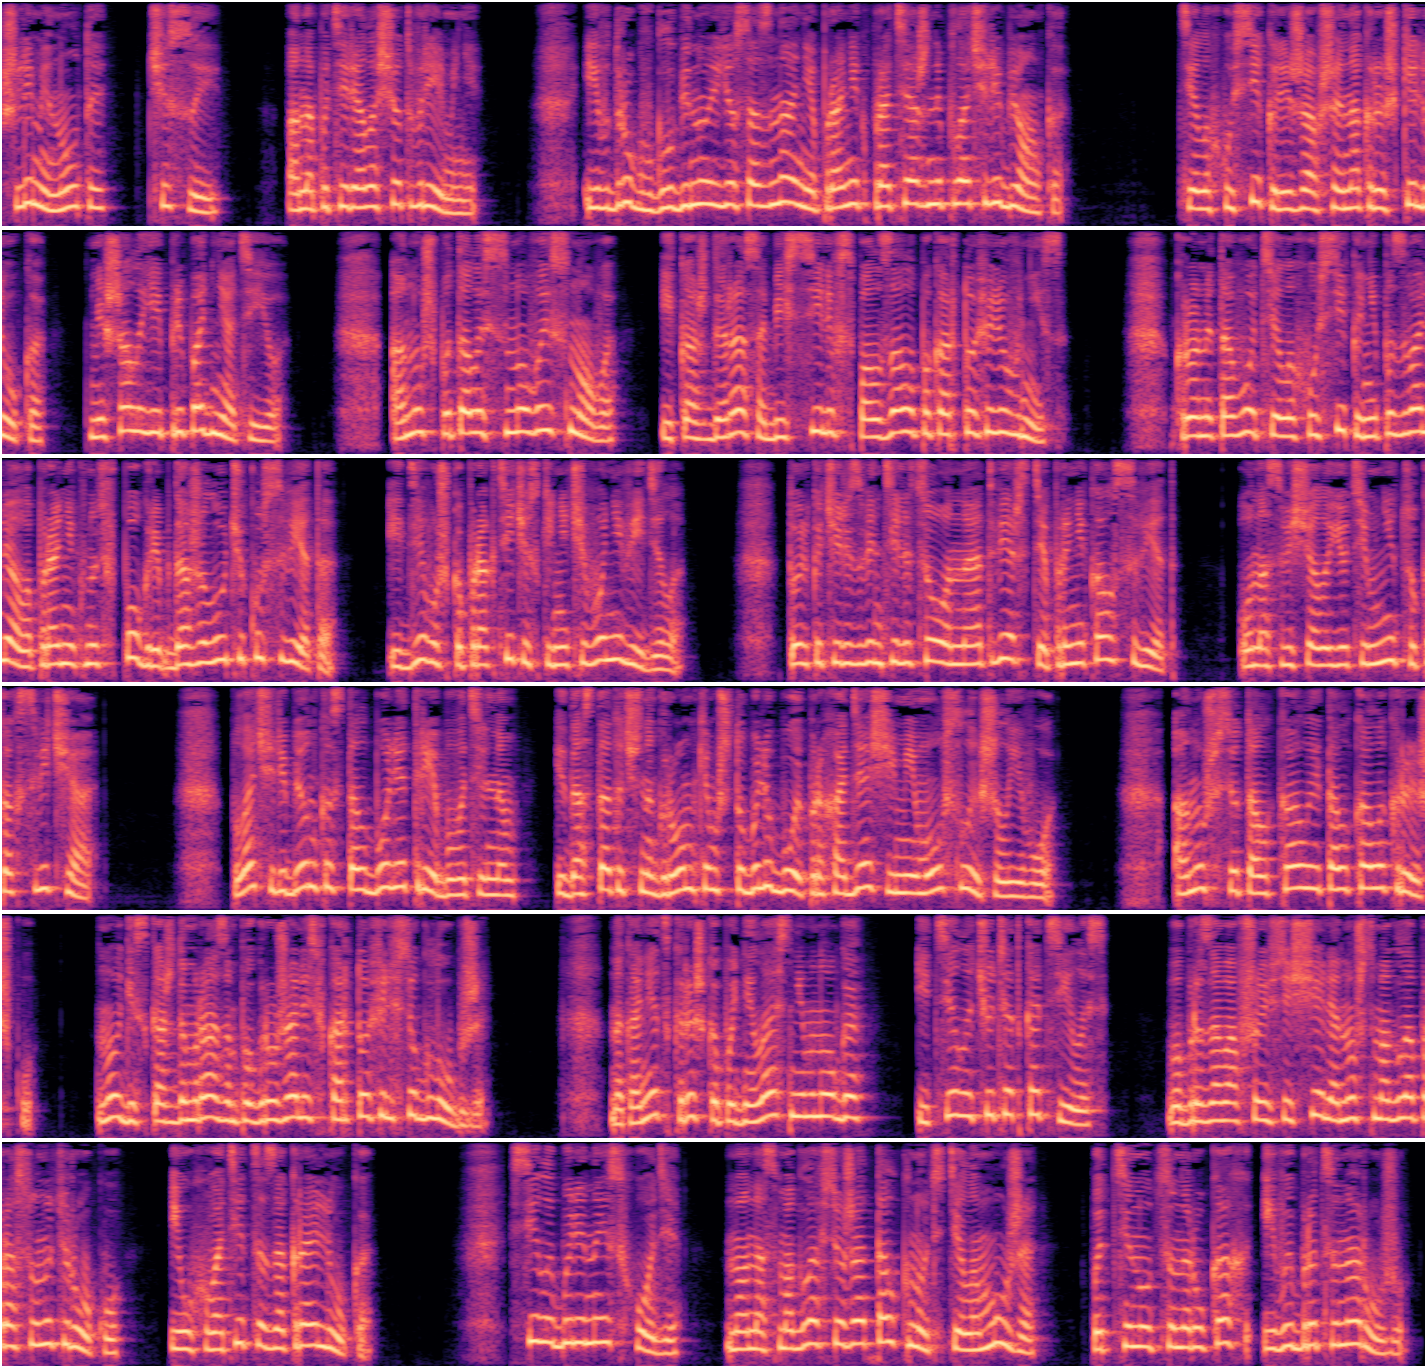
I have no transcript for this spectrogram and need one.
Шли минуты, часы. Она потеряла счет времени. И вдруг в глубину ее сознания проник протяжный плач ребенка. Тело Хусика, лежавшее на крышке люка, мешало ей приподнять ее. Ануш пыталась снова и снова, и каждый раз, обессилев, сползала по картофелю вниз. Кроме того, тело Хусика не позволяло проникнуть в погреб даже лучику света, и девушка практически ничего не видела. Только через вентиляционное отверстие проникал свет. Он освещал ее темницу, как свеча. Плач ребенка стал более требовательным и достаточно громким, чтобы любой проходящий мимо услышал его. Ануш все толкала и толкала крышку. Ноги с каждым разом погружались в картофель все глубже. Наконец крышка поднялась немного, и тело чуть откатилось. В образовавшуюся щель Ануш смогла просунуть руку и ухватиться за край люка. Силы были на исходе, но она смогла все же оттолкнуть тело мужа, подтянуться на руках и выбраться наружу.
